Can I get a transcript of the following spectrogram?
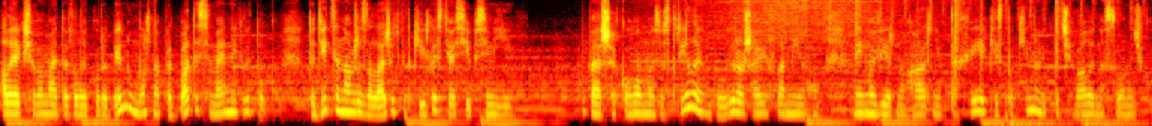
Але якщо ви маєте велику родину, можна придбати сімейний квиток. Тоді ціна вже залежить від кількості осіб сім'ї. Перших, кого ми зустріли, були рожеві фламінго, неймовірно гарні птахи, які спокійно відпочивали на сонечку.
